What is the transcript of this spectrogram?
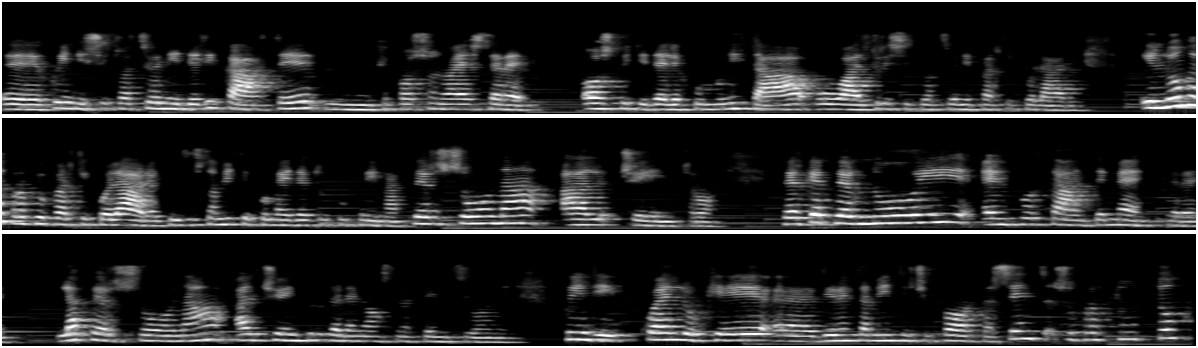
eh, quindi situazioni delicate mh, che possono essere ospiti delle comunità o altre situazioni particolari. Il nome proprio particolare, giustamente come hai detto tu prima, persona al centro, perché per noi è importante mettere la persona al centro delle nostre attenzioni. Quindi quello che eh, direttamente ci porta, senza, soprattutto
